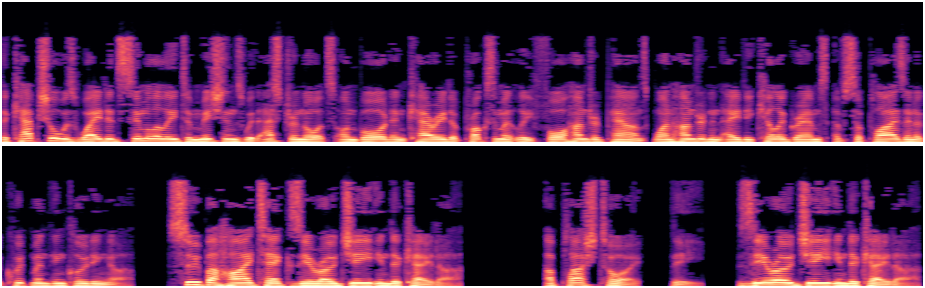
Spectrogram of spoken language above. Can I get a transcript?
The capsule was weighted similarly to missions with astronauts on board and carried approximately 400 pounds 180 kilograms of supplies and equipment including a super high-tech zero-G indicator a plush toy, the zero-G indicator,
